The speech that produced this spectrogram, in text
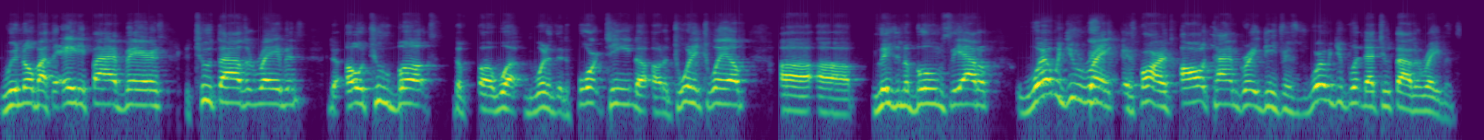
We know about the 85 Bears, the 2000 Ravens, the 02 Bucks, the uh, what, what is it, the 14, the, uh, the 2012 uh, uh, Legion of Boom, Seattle. Where would you rank as far as all-time great defenses? Where would you put that 2000 Ravens?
